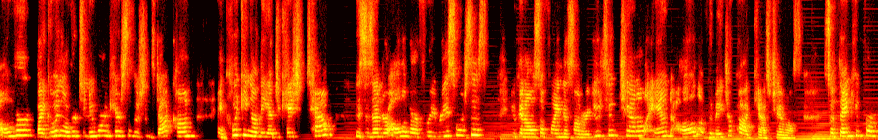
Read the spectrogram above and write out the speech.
over by going over to newborncaresolutions.com and clicking on the education tab this is under all of our free resources. You can also find us on our YouTube channel and all of the major podcast channels. So thank you for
